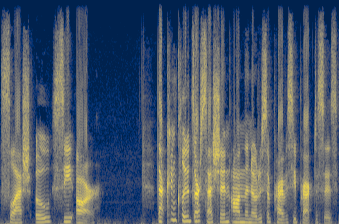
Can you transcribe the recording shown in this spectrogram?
slash OCR. That concludes our session on the Notice of Privacy Practices.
